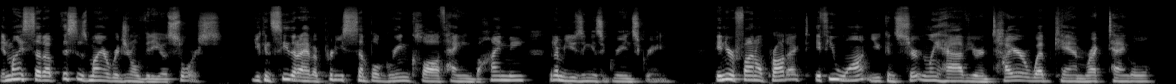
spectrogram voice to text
In my setup, this is my original video source. You can see that I have a pretty simple green cloth hanging behind me that I'm using as a green screen. In your final product, if you want, you can certainly have your entire webcam rectangle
